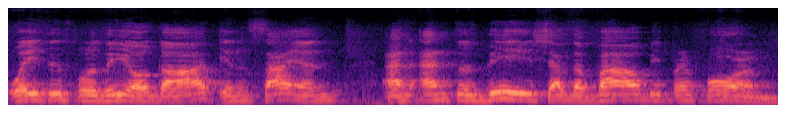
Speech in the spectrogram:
waiteth for thee, O God, in Zion, and unto thee shall the vow be performed.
